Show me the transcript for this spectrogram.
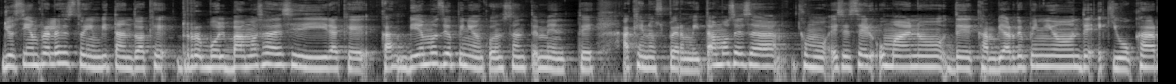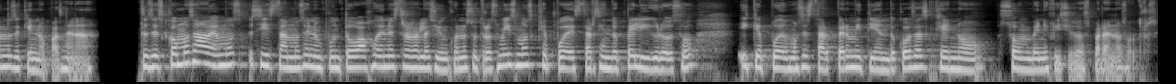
Yo siempre les estoy invitando a que volvamos a decidir, a que cambiemos de opinión constantemente, a que nos permitamos esa, como ese ser humano de cambiar de opinión, de equivocarnos, de que no pasa nada. Entonces, ¿cómo sabemos si estamos en un punto bajo de nuestra relación con nosotros mismos que puede estar siendo peligroso y que podemos estar permitiendo cosas que no son beneficiosas para nosotros?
